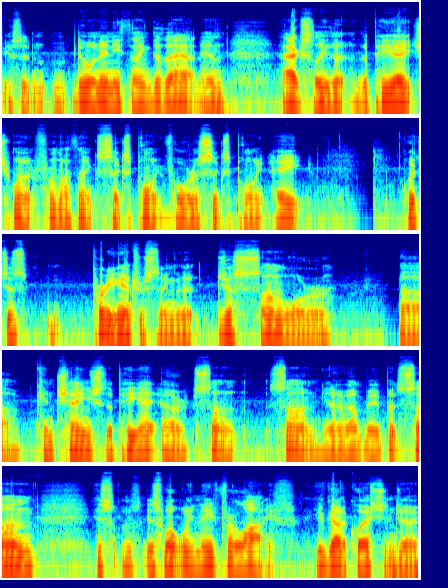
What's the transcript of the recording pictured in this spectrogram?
is it doing anything to that? And actually, the, the pH went from, I think, 6.4 to 6.8, which is pretty interesting that just sun water uh, can change the pH, or sun, sun, you know, but sun is, is what we need for life. You've got a question, Joe.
